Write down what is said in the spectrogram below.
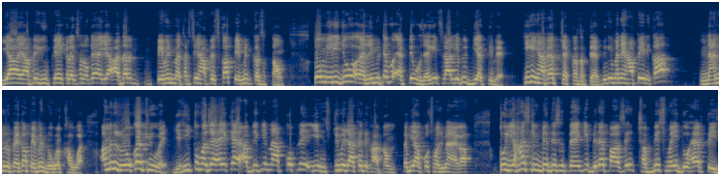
या यहाँ पे यूपीआई कलेक्शन हो गया, या अदर पेमेंट मेथड से यहाँ पे इसका पेमेंट कर सकता हूँ। तो मेरी जो लिमिट है वो एक्टिव हो जाएगी, फ़िलहाल ये भी डीएक्टिव है। ठीक है, यहाँ पे आप चेक कर सकते हैं, क्योंकि मैंने यहाँ पे इनका निन्यानवे रुपए का पेमेंट रोक रखा हुआ है। अब मैंने रोका क्यों है? यही तो वजह है क्या? अब देखिए, मैं आपको अपने ये हिस्ट्री में जाकर दिखाता हूँ, तभी आपको समझ में आएगा। तो यहाँ स्क्रीन पे देख सकते हैं कि बिना पासिंग 26 मई 2023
